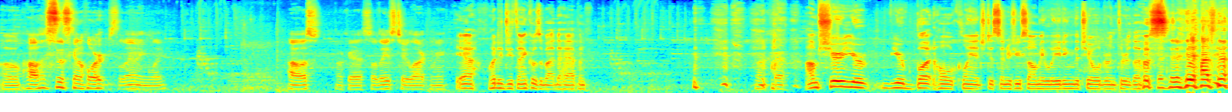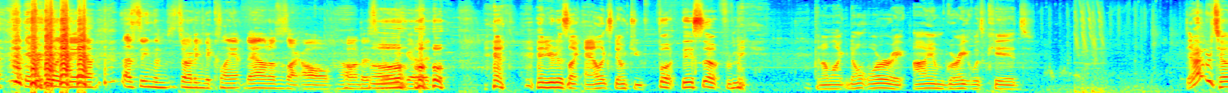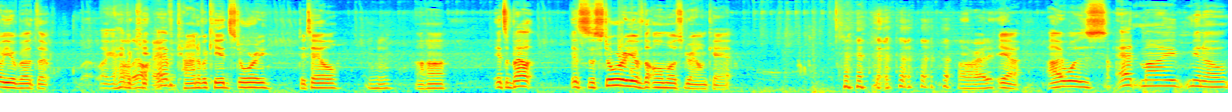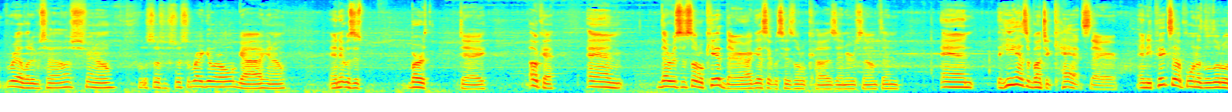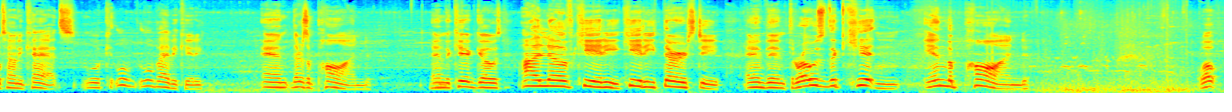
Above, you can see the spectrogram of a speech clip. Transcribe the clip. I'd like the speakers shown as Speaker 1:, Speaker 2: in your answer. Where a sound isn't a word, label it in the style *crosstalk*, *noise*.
Speaker 1: Oh.
Speaker 2: How is this gonna work swimmingly? Oh, that's okay. So these two like me.
Speaker 1: Yeah, what did you think was about to happen?
Speaker 2: Okay. *laughs*
Speaker 1: I'm sure your your butthole clenched as soon as you saw me leading the children through those. *laughs*
Speaker 2: yeah, it really did. I seen them starting to clamp down. I was just like, oh, oh, this is gonna be good.
Speaker 1: oh, *laughs* and, and you're just like, Alex, don't you fuck this up for me. And I'm like, don't worry, I am great with kids. Did I ever tell you about that? Like, I have
Speaker 2: Oh,
Speaker 1: a kid, I have
Speaker 2: me.
Speaker 1: kind of a kid story to tell.
Speaker 2: hmm
Speaker 1: Uh huh. It's about. It's the story of the almost drowned cat. *laughs*
Speaker 2: Alrighty.
Speaker 1: Yeah, I was at my, you know, relative's house, you know, just, just a regular old guy, you know, and it was his birthday. Okay, and there was this little kid there, I guess it was his little cousin or something, and he has a bunch of cats there, and he picks up one of the little tiny cats, little, little, little baby kitty, and there's a pond, and hmm. the kid goes, I love kitty, kitty thirsty, and then throws the kitten in the pond. Well,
